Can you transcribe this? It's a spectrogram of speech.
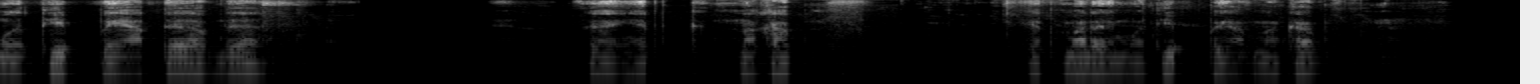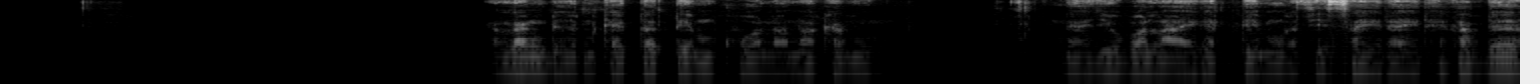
มือที่แปดเด้อครับเด้อเชื่อเฮ็ดนะครับเฮ็ดมาได้มือที่แปดนะครับกำลังเดินใกล้ตะเต็มขวดแล้วนะครับแต่อยู่บ่หลายก็เต็มก็สิใส่ได้เด้อครับเด้อ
